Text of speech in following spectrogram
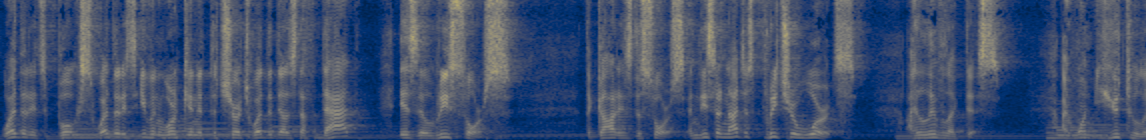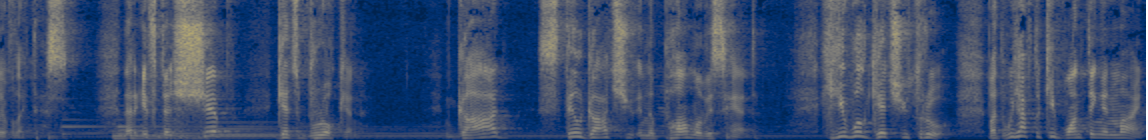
whether it's books, whether it's even working at the church, whether the other stuff, that is a resource. The God is the source. And these are not just preacher words. I live like this. I want you to live like this. That if the ship gets broken, God still got you in the palm of His hand. He will get you through. But we have to keep one thing in mind.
